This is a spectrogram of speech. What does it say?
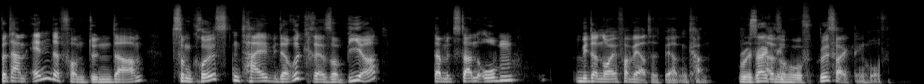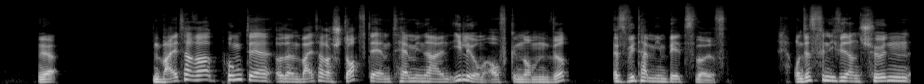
wird am Ende vom Dünndarm zum größten Teil wieder rückresorbiert, damit es dann oben wieder neu verwertet werden kann. Recyclinghof. Also, Recyclinghof. Ja. Ein weiterer Punkt der, oder ein weiterer Stoff, der im terminalen Ileum aufgenommen wird, ist Vitamin B12. Und das finde ich wieder einen schönen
